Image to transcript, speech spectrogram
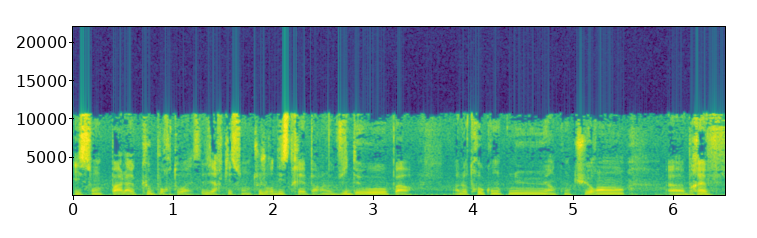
ils sont pas là que pour toi. C'est-à-dire qu'ils sont toujours distraits par une autre vidéo, par un autre contenu, un concurrent, euh, bref,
